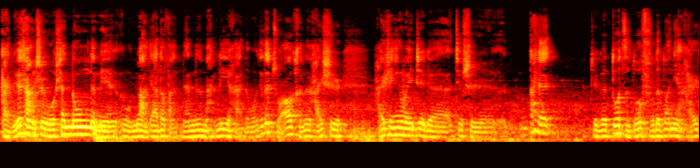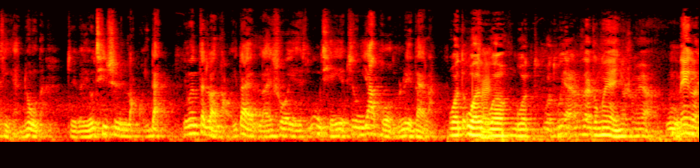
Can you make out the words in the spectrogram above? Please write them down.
感觉上是我山东那边我们老家都反弹的蛮厉害的。我觉得主要可能还是还是因为这个就是大家这个多子多福的观念还是挺严重的。这个尤其是老一代，因为在老老一代来说，也目前也只能压迫我们这一代了。我我我我我读研是在中科院研究生院，嗯那个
